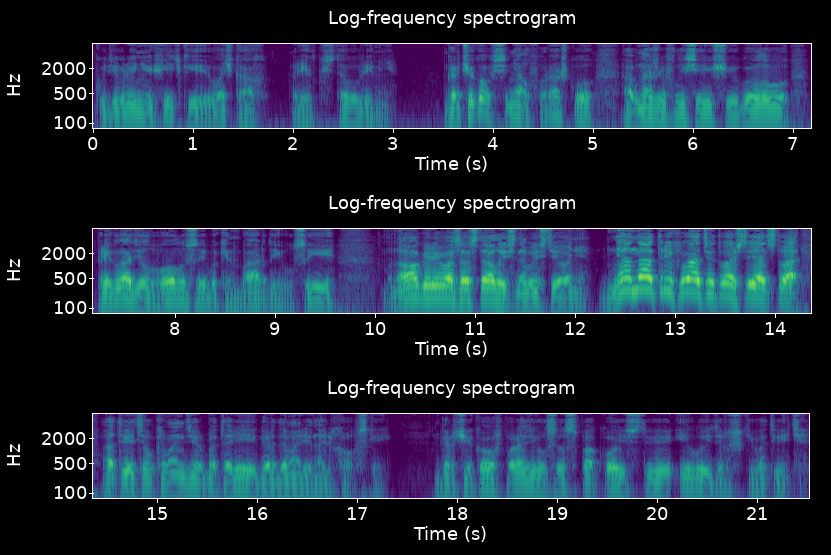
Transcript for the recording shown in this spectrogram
к удивлению Федьки в очках, редкость того времени. Горчаков снял фуражку, обнажив лысеющую голову, пригладил волосы, бакенбарды и усы. — Много ли вас осталось на бастионе? — Дня на три хватит, ваше сиятельство, — ответил командир батареи Гардемарин Ольховский. Горчаков поразился спокойствию и выдержке в ответе.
